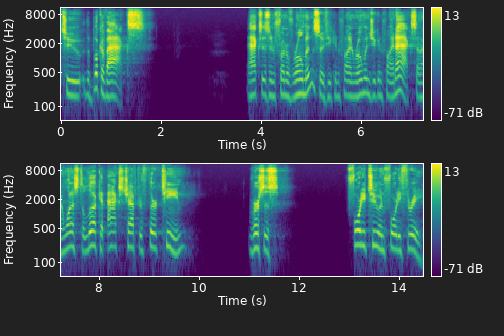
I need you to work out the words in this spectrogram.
to the book of Acts. Acts is in front of Romans, so if you can find Romans, you can find Acts. And I want us to look at Acts chapter 13, verses 42 and 43.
